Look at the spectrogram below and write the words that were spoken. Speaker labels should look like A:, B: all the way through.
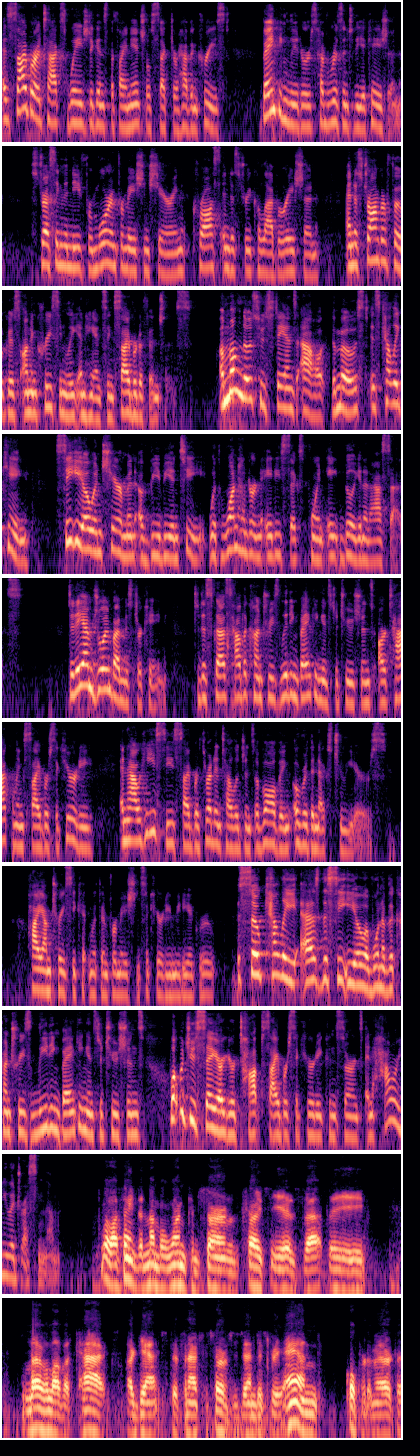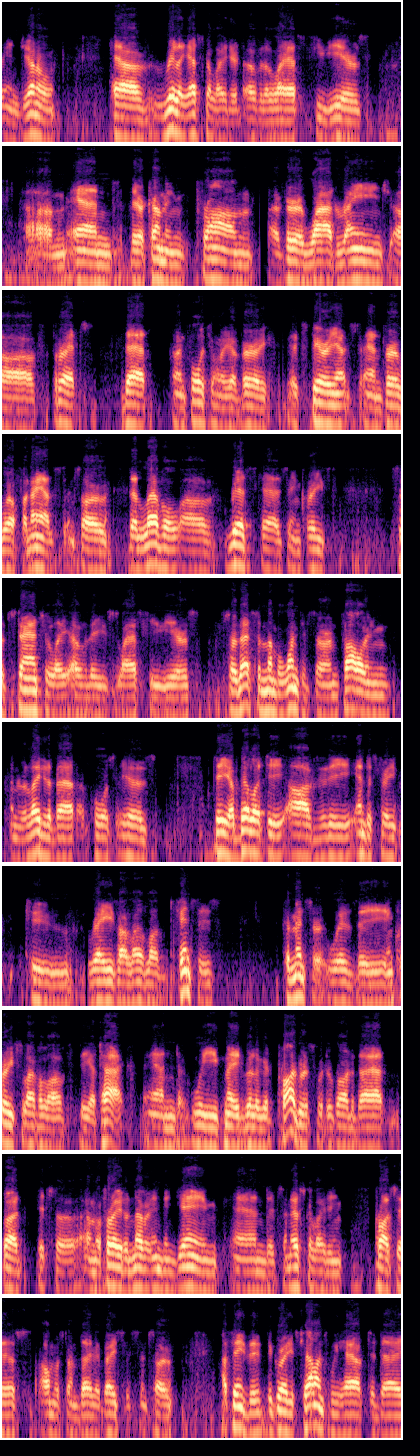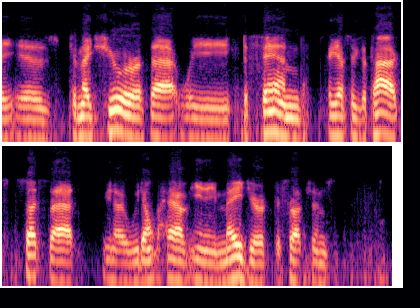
A: As cyber attacks waged against the financial sector have increased, banking leaders have risen to the occasion, stressing the need for more information sharing, cross-industry collaboration, and a stronger focus on increasingly enhancing cyber defenses. Among those who stands out the most is Kelly King, CEO and Chairman of BB&T, with 186.8 billion in assets. Today, I'm joined by Mr. King to discuss how the country's leading banking institutions are tackling cybersecurity and how he sees cyber threat intelligence evolving over the next two years. Hi, I'm Tracy Kitten with Information Security Media Group. So, Kelly, as the CEO of one of the country's leading banking institutions, what would you say are your top cybersecurity concerns and how are you addressing them?
B: Well, I think the number one concern, Tracy, is that the level of attacks against the financial services industry and corporate America in general have really escalated over the last few years. Um, and they're coming from a very wide range of threats that unfortunately are very experienced and very well financed. And so the level of risk has increased substantially over these last few years. So that's the number one concern. Following and related to that, of course, is the ability of the industry to raise our level of defenses commensurate with the increased level of the attack. And we've made really good progress with regard to that, but it's, a, I'm afraid, a never-ending game, and it's an escalating process almost on a daily basis. And so I think that the greatest challenge we have today is to make sure that we defend against these attacks such that, you know, we don't have any major disruptions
